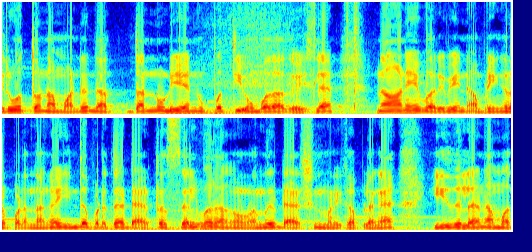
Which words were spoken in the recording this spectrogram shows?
இருபத்தொன்னாம் ஆண்டு நான் தன்னுடைய முப்பத்தி ஒன்பதாவது வயசில் நானே வருவேன் அப்படிங்கிற படம் தாங்க. இந்த படத்தை டேரக்டர் செல்வராகவன் வந்து டேரக்ஷன் பண்ணிக்காப்லங்க இதில் நம்ம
